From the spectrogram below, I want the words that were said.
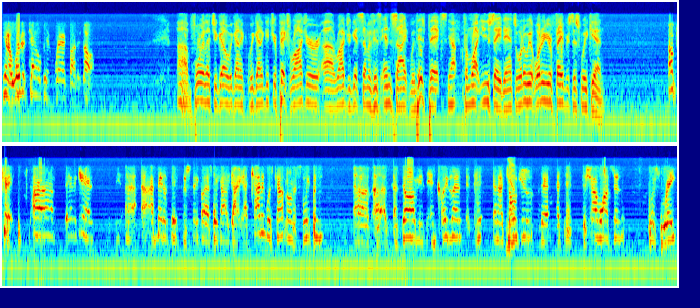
you know we're the tail being wagged by the dog. Uh, before we let you go, we got to we got to get your picks. Roger uh, Roger gets some of his insight with his picks yep. from what you say, Dan. So what are we, what are your favorites this weekend? Okay, uh, and again, uh, I made a big mistake last week. I, I, I kind of was counting on a sleeping uh, a, a dog in, in Cleveland, and I told yep. you that Deshaun Watson was ranked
